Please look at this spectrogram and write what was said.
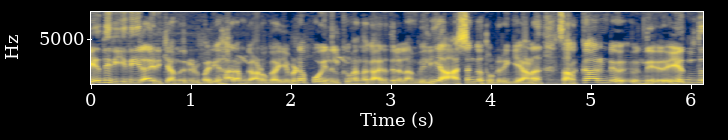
ഏത് രീതിയിലായിരിക്കാം ഇതിനൊരു പരിഹാരം കാണുക? എവിടെ പോയി നിൽക്കുമെന്ന കാര്യത്തിലെല്ലാം വലിയ ആശങ്ക തുടരുകയാണ്. സർക്കാരിന്റെ എന്ത്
